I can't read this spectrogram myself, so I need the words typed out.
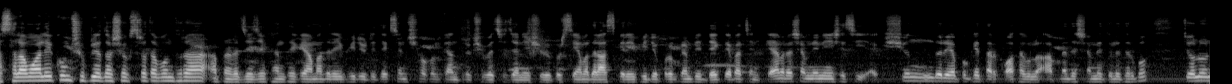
আসসালামু আলাইকুম সুপ্রিয় দর্শক শ্রোতা বন্ধুরা। আপনারা যে যেখান থেকে আমাদের এই ভিডিওটি দেখছেন সকলকে আন্তরিক শুভেচ্ছা জানিয়ে শুরু করছি। আমাদের আজকের এই ভিডিও প্রোগ্রামটি দেখতে পাচ্ছেন ক্যামেরার সামনে নিয়ে এসেছি এক সুন্দরী আপুকে। তার কথাগুলো আপনাদের সামনে তুলে ধরবো। চলুন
